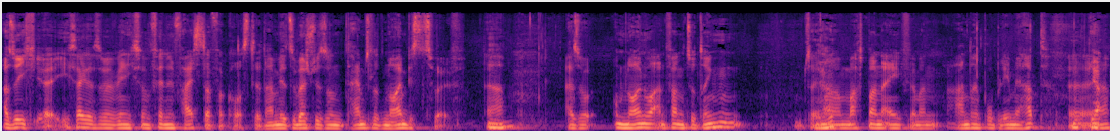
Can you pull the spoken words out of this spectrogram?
also ich, äh, ich sage das, wenn ich so einen Fan Falster verkoste, dann haben wir zum Beispiel so einen Timeslot 9 bis 12. Ja? Also um 9 Uhr anfangen zu trinken, sag ich Ja. mal, macht man eigentlich, wenn man andere Probleme hat. Äh, Ja.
